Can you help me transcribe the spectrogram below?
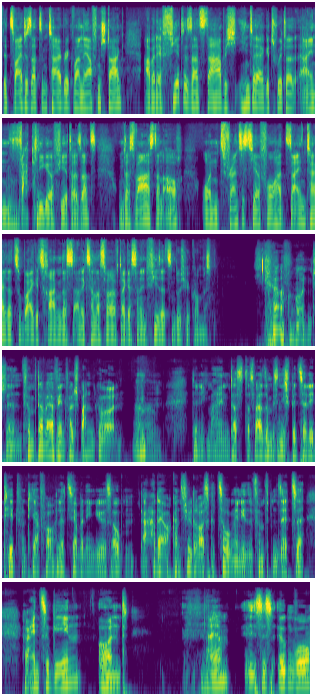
Der zweite Satz im Tiebreak war nervenstark, aber der vierte Satz, da habe ich hinterher getwittert, ein wackeliger vierter Satz. Und das war es dann auch. Und Francis Tiafoe hat seinen Teil dazu beigetragen, dass Alexander Zverev da gestern in vier Sätzen durchgekommen ist. Ja, und ein Fünfter wäre auf jeden Fall spannend geworden. Mhm. Ähm, denn ich meine, das, das war so ein bisschen die Spezialität von Tiafoe letztes Jahr bei den US Open. Da hat er auch ganz viel draus gezogen, in diese fünften Sätze reinzugehen. Und naja, es ist irgendwo,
